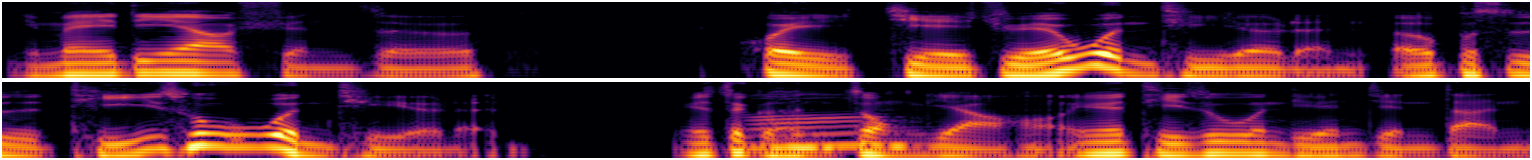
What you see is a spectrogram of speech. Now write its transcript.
你们一定要选择会解决问题的人，而不是提出问题的人，因为这个很重要哈。因为提出问题很简单，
